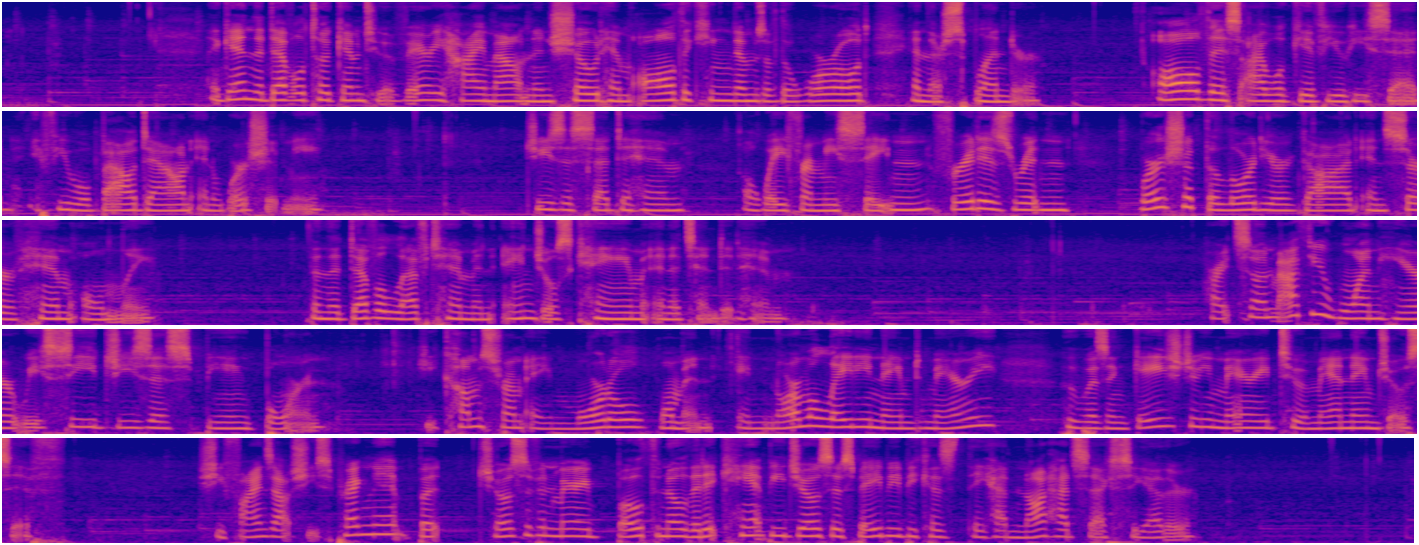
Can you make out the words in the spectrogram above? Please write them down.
Again, the devil took him to a very high mountain and showed him all the kingdoms of the world and their splendor. All this I will give you, he said, if you will bow down and worship me. Jesus said to him, Away from me, Satan, for it is written, Worship the Lord your God and serve him only. Then the devil left him, and angels came and attended him. All right, so in Matthew 1 here, we see Jesus being born. He comes from a mortal woman, a normal lady named Mary, who was engaged to be married to a man named Joseph. She finds out she's pregnant, but Joseph and Mary both know that it can't be Joseph's baby because they had not had sex together.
